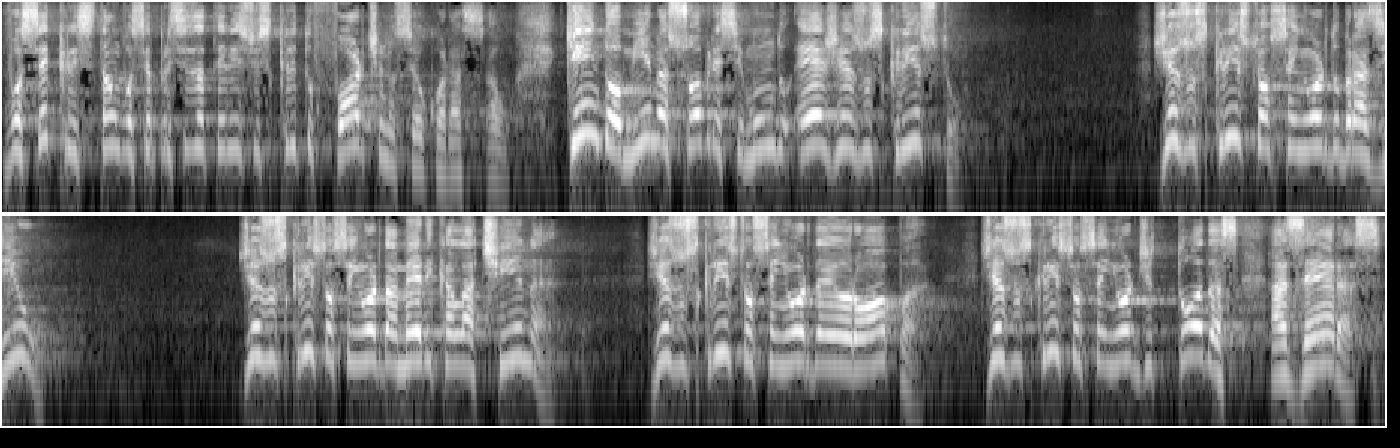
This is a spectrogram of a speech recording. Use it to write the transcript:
Você cristão, você precisa ter isso escrito forte no seu coração. Quem domina sobre esse mundo é Jesus Cristo. Jesus Cristo é o Senhor do Brasil. Jesus Cristo é o Senhor da América Latina. Jesus Cristo é o Senhor da Europa. Jesus Cristo é o Senhor de todas as eras.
